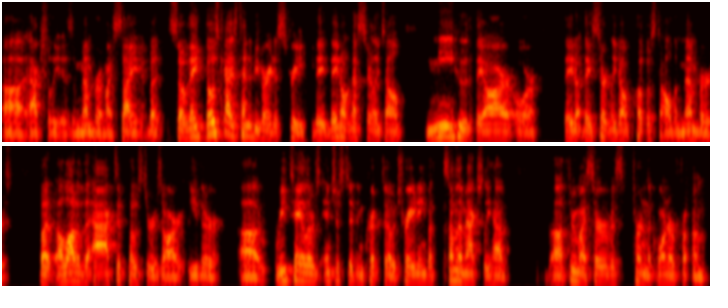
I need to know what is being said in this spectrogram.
uh, actually is a member of my site. But so they, those guys tend to be very discreet. They, they don't necessarily tell me who they are, or they don't, they certainly don't post to all the members, but a lot of the active posters are either uh, retailers interested in crypto trading, but some of them actually have uh, through my service turned the corner from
